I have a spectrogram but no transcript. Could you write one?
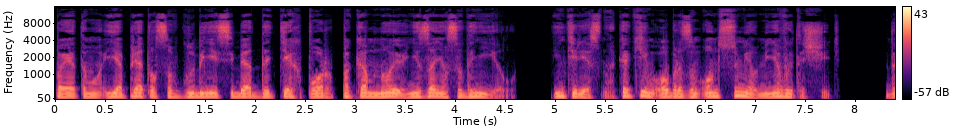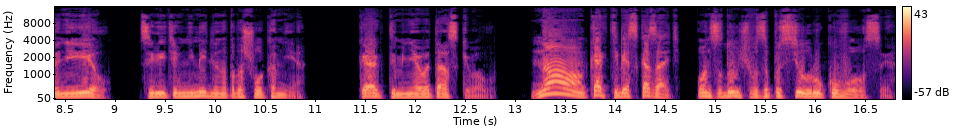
Поэтому я прятался в глубине себя до тех пор, пока мною не занялся Даниил. Интересно, каким образом он сумел меня вытащить? «Даниил!» Целитель немедленно подошел ко мне. «Как ты меня вытаскивал?» «Ну, как тебе сказать?» Он задумчиво запустил руку в волосы.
